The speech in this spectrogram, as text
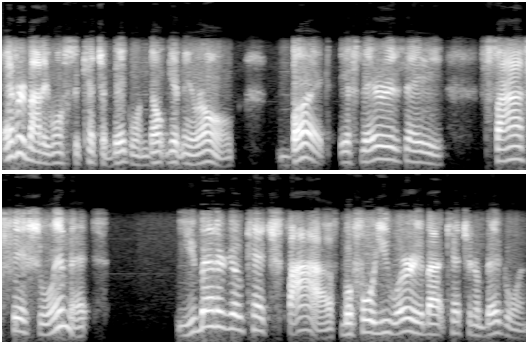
Everybody wants to catch a big one, don't get me wrong. But if there is a five fish limit, you better go catch five before you worry about catching a big one.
